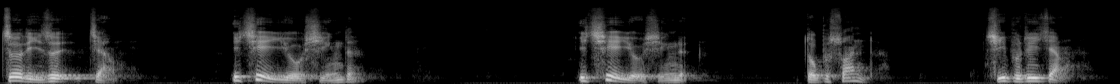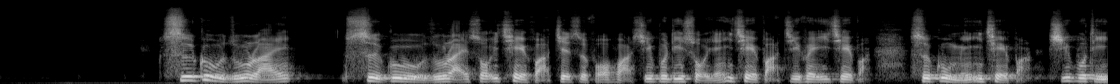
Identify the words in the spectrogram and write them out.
这里是讲一切有形的，一切有形的都不算的。齐菩提讲：“是故如来。”是故如来说一切法皆是佛法。须菩提所言一切法即非一切法，是故名一切法。须菩提，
